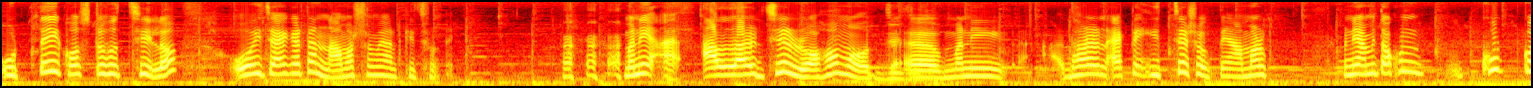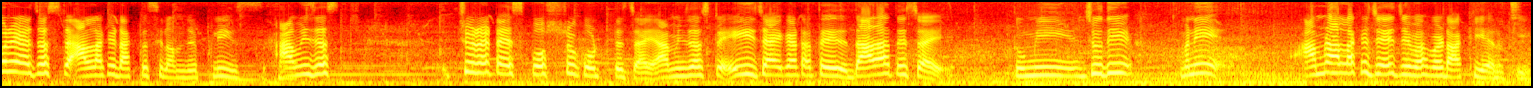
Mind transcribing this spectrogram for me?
উঠতেই কষ্ট হচ্ছিল ওই জায়গাটা নামার সময় আর কিছু নেই। মানে আল্লাহর যে রহমত মানে ধরেন একটা ইচ্ছা শক্তি আমার মানে আমি তখন খুব করে জাস্ট আল্লাহকে ডাকতেছিলাম যে প্লিজ আমি জাস্ট চূড়াটা স্পষ্ট করতে চাই। আমি জাস্ট এই জায়গাটাতে দাঁড়াতে চাই। তুমি যদি মানে আমরা আল্লাহকে যাই যেভাবে ডাকি আর কি।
